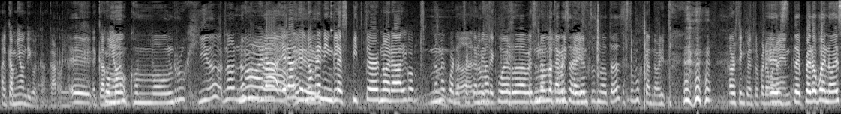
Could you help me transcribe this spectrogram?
Al camión, digo, el carro. Eh, el camión. Como, un rugido. No, no, no era, era el nombre en eh, inglés. Peter, no era algo. No me acuerdo exactamente. No me acuerdo. ¿No lo tienes ahí en tus notas? Estoy buscando ahorita. a ver si encuentro. Pero bueno, este, pero bueno es,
